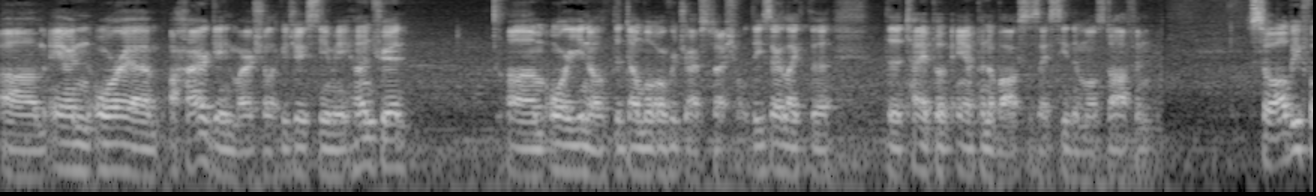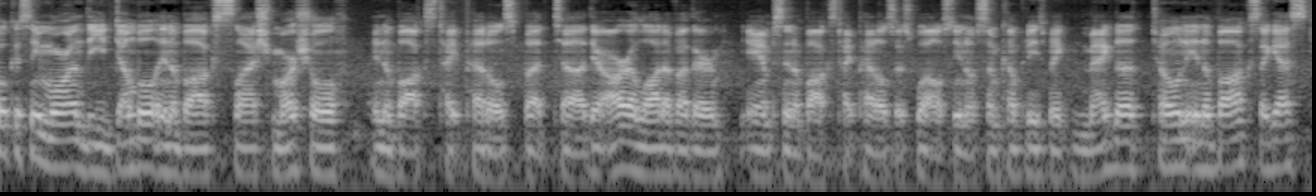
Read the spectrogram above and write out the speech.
Um, and or a, a, higher gain Marshall like a JCM 800 um, or you know the Dumble Overdrive Special. These are like the the type of amp in a boxes I see the most often. So I'll be focusing more on the Dumble in a box slash Marshall in a box type pedals, but uh, there are a lot of other amps in a box type pedals as well. So you know some companies make Magnatone in a box, I guess.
